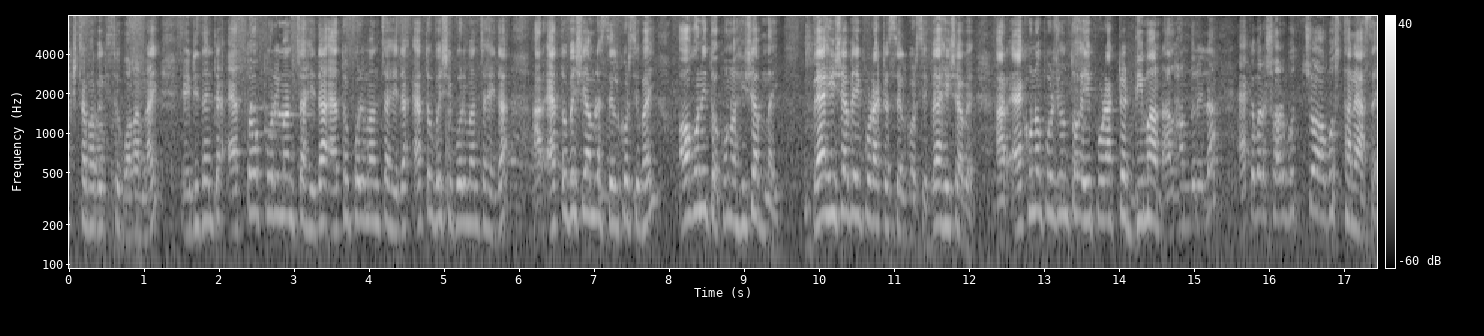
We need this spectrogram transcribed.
এক্সট্রাভাবে কিছু বলার নাই। এই ডিজাইনটা এত পরিমাণ চাহিদা, এত পরিমাণ চাহিদা, এত বেশি পরিমাণ চাহিদা, আর এত বেশি আমরা সেল করছি ভাই, অগণিত, কোনো হিসাব নাই। ব্যয় হিসাবে এই প্রোডাক্টটা সেল করছি, ব্যয় হিসাবে। আর এখনও পর্যন্ত এই প্রোডাক্টের ডিমান্ড আলহামদুলিল্লাহ, একেবারে সর্বোচ্চ অবস্থানে আছে।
